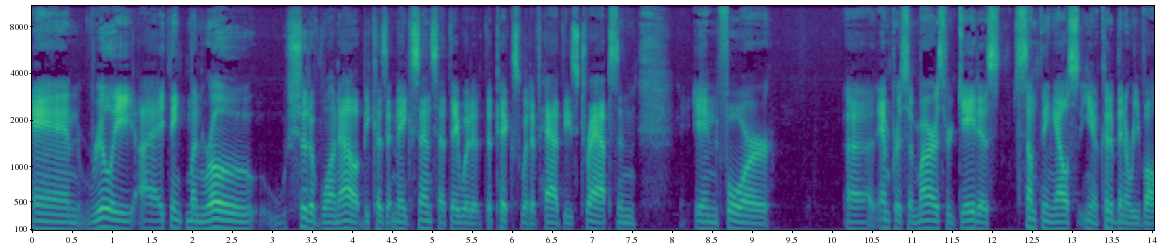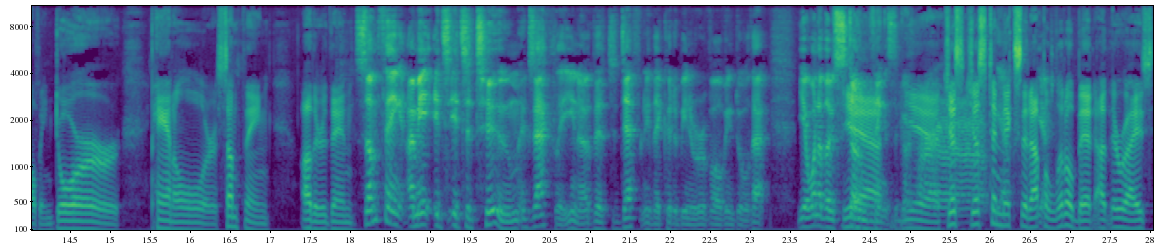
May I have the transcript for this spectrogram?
And really, I think Munro should have won out because it makes sense that they would have the Picts would have had these traps and in for uh, Empress of Mars for Gatiss something else. You know, could have been a revolving door or panel or something other than Something. I mean, it's it's a tomb exactly. You know, that definitely there could have been a revolving door. That yeah, one of those stone yeah, things that go. yeah, just just to Yeah, mix it up yeah. a little bit. Otherwise,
